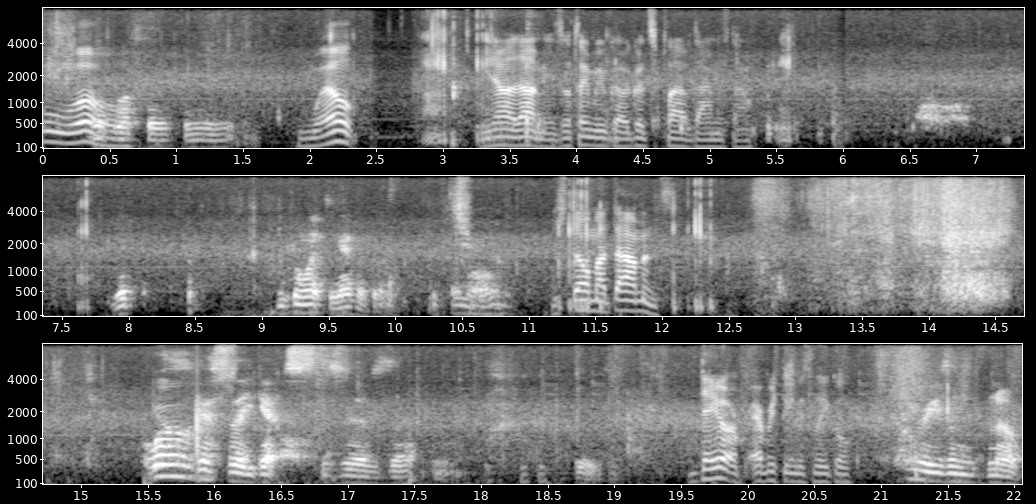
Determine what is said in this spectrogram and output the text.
Whoa. Well, you know what that means. I think we've got a good supply of diamonds now. Yep. We can work together, bro. You stole my diamonds. Well, I guess they gets deserves that. Day of everything is legal. Reason, no.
